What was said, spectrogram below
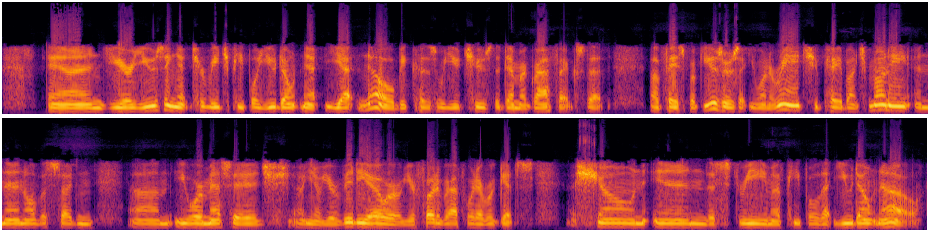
and you're using it to reach people you don't yet know because when you choose the demographics that of Facebook users that you want to reach, you pay a bunch of money, and then all of a sudden um, your message, uh, you know, your video or your photograph, or whatever, gets shown in the stream of people that you don't know.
